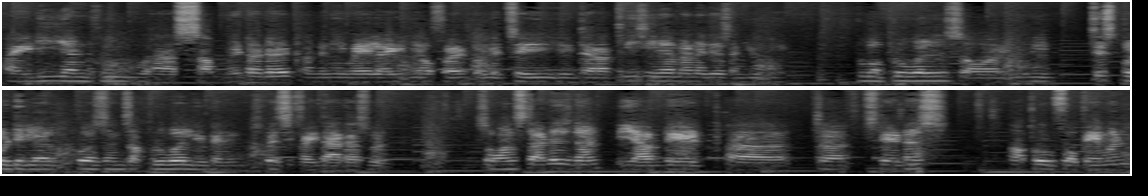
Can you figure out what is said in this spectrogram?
ID and who has submitted it and then email ID of it. So let's say if there are three senior managers and you need two approvals or you need this particular person's approval, you can specify that as well. So once that is done, we update uh, the status approved for payment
